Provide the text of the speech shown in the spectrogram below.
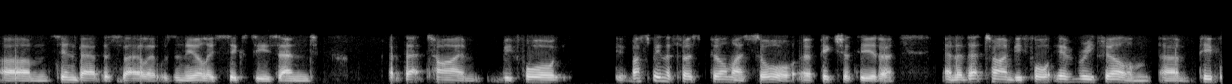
um, Sinbad the Sailor. It was in the early '60s, and at that time, before it must have been the first film I saw, a picture theatre and at that time, before every film, um, people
